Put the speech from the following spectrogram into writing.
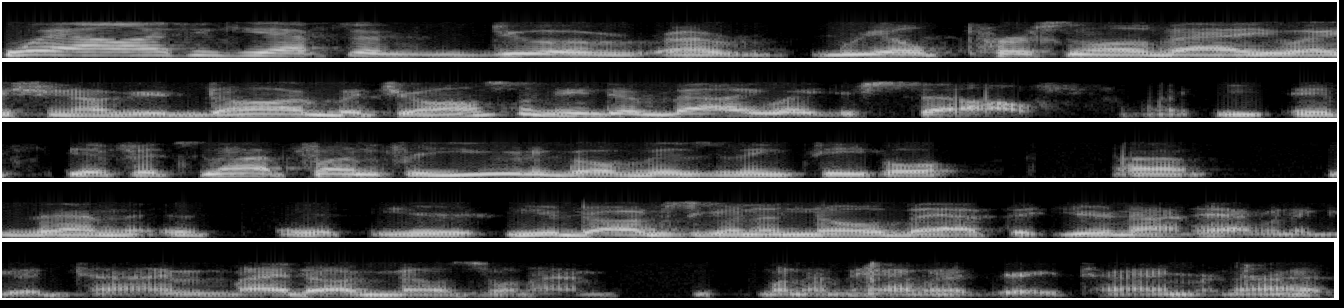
well, I think you have to do a, a, real personal evaluation of your dog, but you also need to evaluate yourself. If if it's not fun for you to go visiting people, uh, then it, it, your your dog's going to know that that you're not having a good time. My dog knows when I'm when I'm having a great time or not.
